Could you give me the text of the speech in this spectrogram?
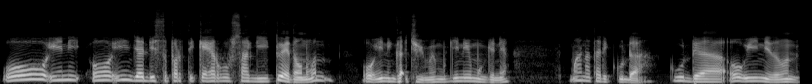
Oh ini. Oh ini jadi seperti kayak rusa gitu ya teman-teman. Oh ini enggak cuy. Memang begini mungkin ya. Mana tadi? Kuda. Kuda. Oh ini teman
